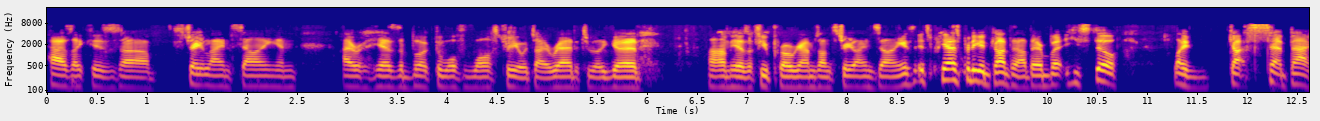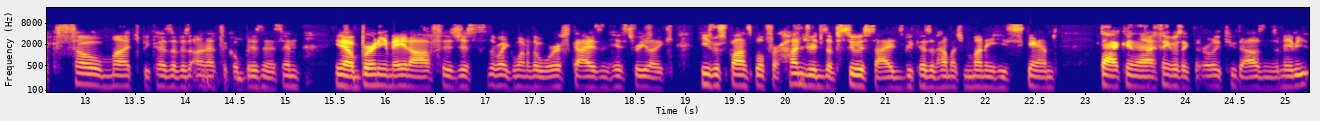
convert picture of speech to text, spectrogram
has like his uh, straight line selling, and I he has the book The Wolf of Wall Street, which I read. It's really good. Um, he has a few programs on straight line selling. It's, it's he has pretty good content out there, but he's still like got set back so much because of his unethical business. And you know, Bernie Madoff is just like one of the worst guys in history. Like he's responsible for hundreds of suicides because of how much money he scammed back in the, I think it was like the early 2000s or maybe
